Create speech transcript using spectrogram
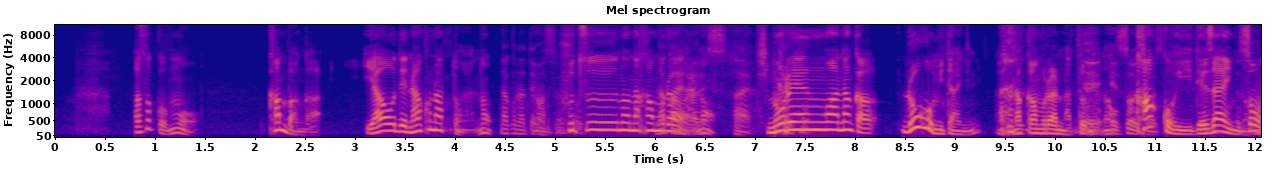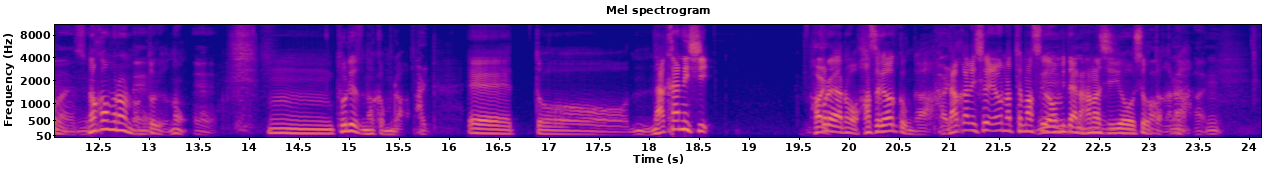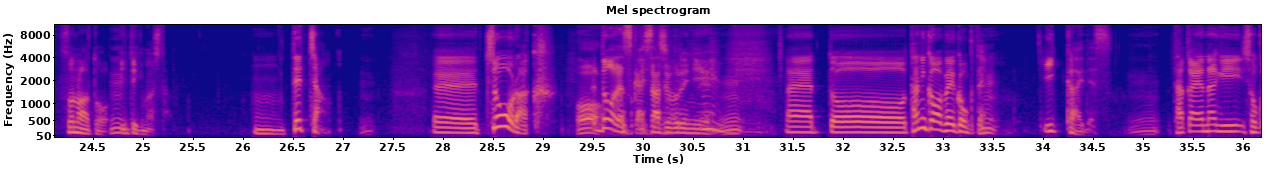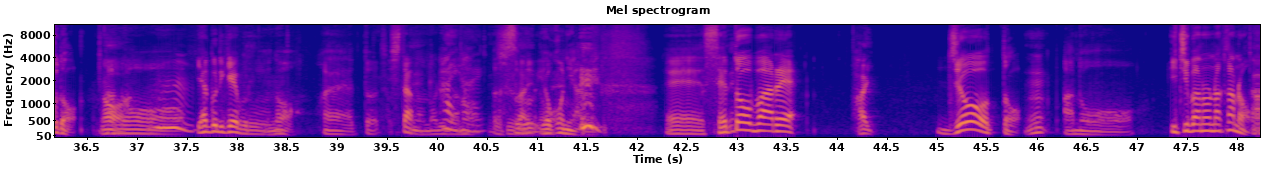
あそこもう看板が八尾でなくなっとんやの。なくなってます。普通の中村やの。はい。のれんはなんかロゴみたいに中村になっとるよの。かっこいいデザインのそうなんですよ中村になっとるよの、えうーんとりあえず中村、はい。えーっと中西、はい。これあの長谷川君がはい。中西がようになってますよみたいな話をしよったから、はい。その後行ってきました。うん、てっちゃん、えー長楽。お。どうですか久しぶりに。えーっと谷川米国店。一階です。高柳食堂。あのーヤグリケーブルの、えーっと下の乗り場はいはい。のすぐ横にある、えー瀬戸晴れはい。譲渡、あのー市場の中の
